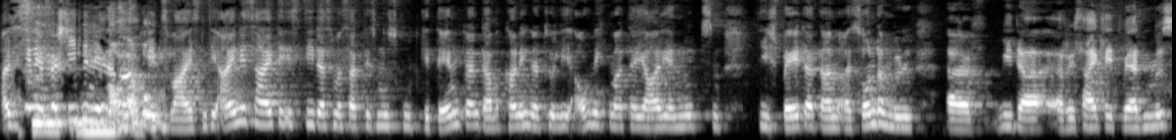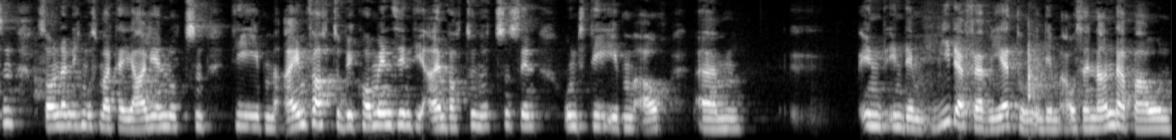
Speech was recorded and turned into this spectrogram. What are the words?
also es sind ja verschiedene Herangehensweisen. Die eine Seite ist die, dass man sagt, es muss gut gedämmt werden. Da kann ich natürlich auch nicht Materialien nutzen, die später dann als Sondermüll äh, wieder recycelt werden müssen, sondern ich muss Materialien nutzen, die eben einfach zu bekommen sind, die einfach zu nutzen sind und die eben auch ähm, in, in dem Wiederverwertung, in dem Auseinanderbauen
